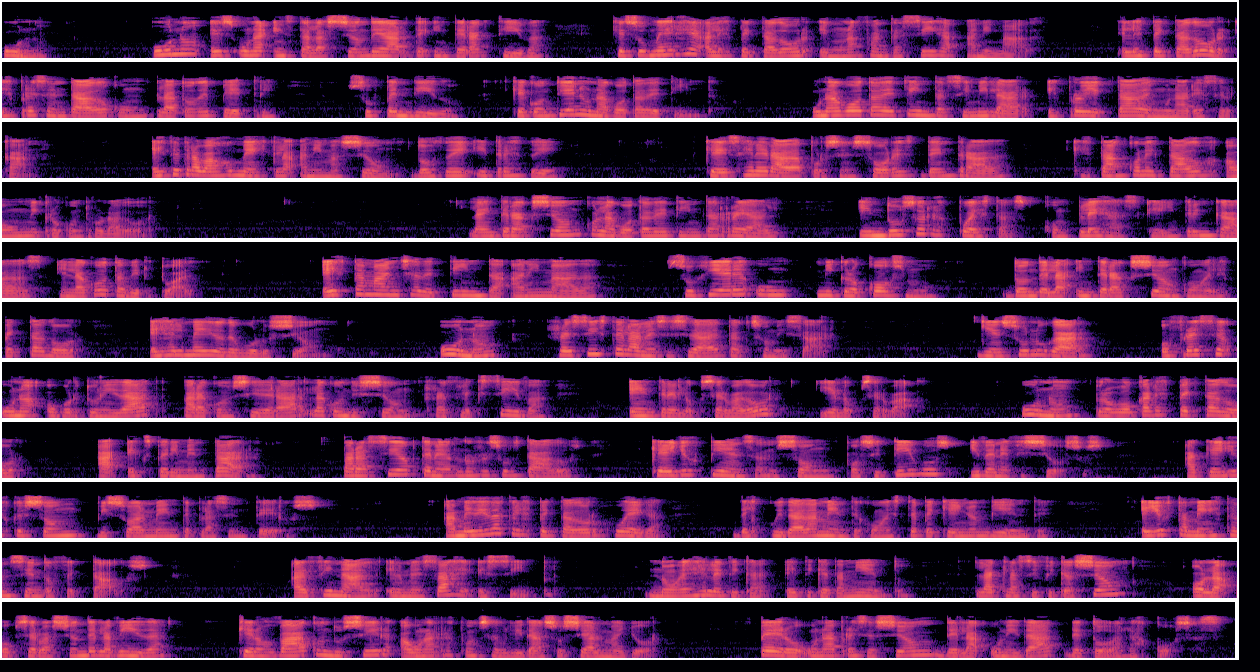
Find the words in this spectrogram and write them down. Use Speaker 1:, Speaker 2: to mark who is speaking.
Speaker 1: 1. 1 es una instalación de arte interactiva que sumerge al espectador en una fantasía animada. El espectador es presentado con un plato de Petri suspendido que contiene una gota de tinta. Una gota de tinta similar es proyectada en un área cercana. Este trabajo mezcla animación 2D y 3D que es generada por sensores de entrada que están conectados a un microcontrolador. La interacción con la gota de tinta real induce respuestas complejas e intrincadas en la gota virtual. Esta mancha de tinta animada sugiere un microcosmo donde la interacción con el espectador es el medio de evolución. Uno resiste la necesidad de taxomizar y en su lugar ofrece una oportunidad para considerar la condición reflexiva entre el observador y el observado. Uno provoca al espectador a experimentar para así obtener los resultados que ellos piensan son positivos y beneficiosos aquellos que son visualmente placenteros. A medida que el espectador juega descuidadamente con este pequeño ambiente, ellos también están siendo afectados. Al final, el mensaje es simple. No es el etiquetamiento, la clasificación o la observación de la vida que nos va a conducir a una responsabilidad social mayor, pero una apreciación de la unidad de todas las cosas.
